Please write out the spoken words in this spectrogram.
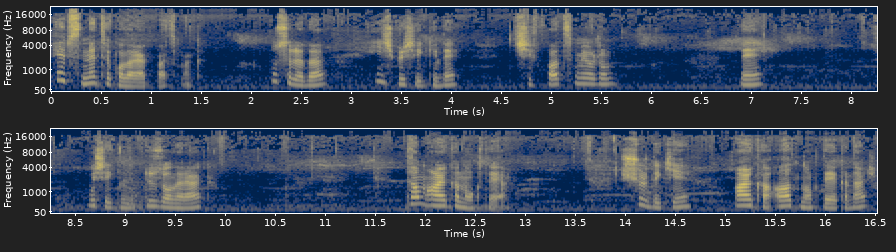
hepsine tek olarak batmak. Bu sırada hiçbir şekilde çift batmıyorum ve bu şekilde düz olarak tam arka noktaya şuradaki arka alt noktaya kadar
